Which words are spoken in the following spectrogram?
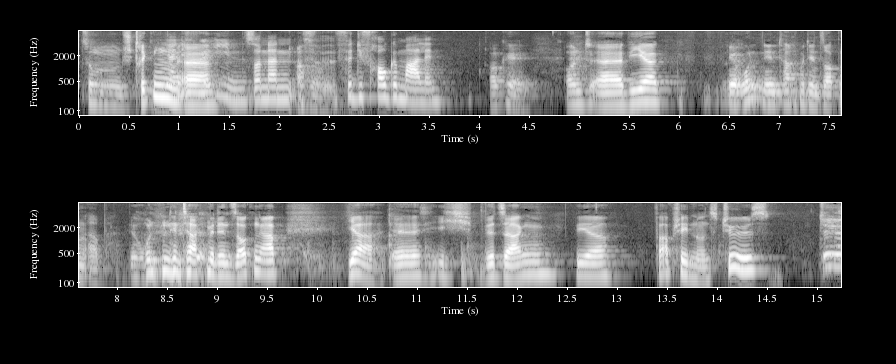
Zum Stricken. Ja, nicht äh, für ihn, sondern f- für die Frau Gemahlin. okay. Und äh, wir Wir runden den Tag mit den Socken ab. Wir runden den Tag mit den Socken ab. Ja, äh, ich würde sagen, wir verabschieden uns. Tschüss. Tschüss.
